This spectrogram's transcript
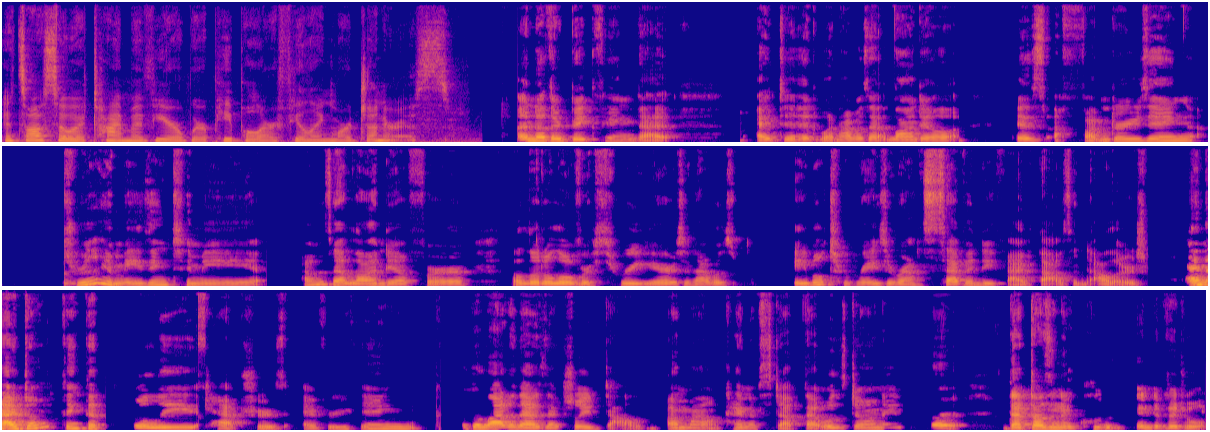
it's also a time of year where people are feeling more generous. Another big thing that i did when i was at lawndale is a fundraising was really amazing to me. I was at Lawndale for a little over three years and I was able to raise around $75,000. And I don't think that fully captures everything. A lot of that is actually dollar amount kind of stuff that was donated, but that doesn't include individual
